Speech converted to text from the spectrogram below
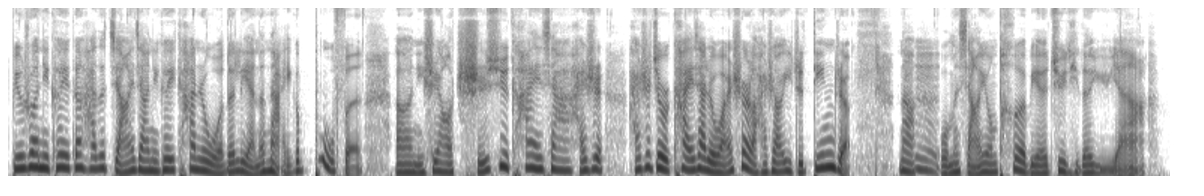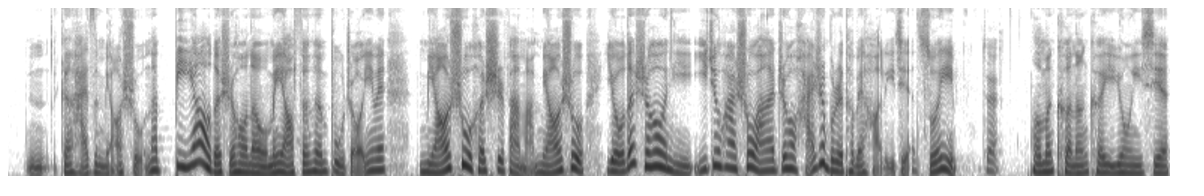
比如说，你可以跟孩子讲一讲，你可以看着我的脸的哪一个部分？呃，你是要持续看一下，还是还是就是看一下就完事儿了？还是要一直盯着？那我们想要用特别具体的语言啊。嗯，跟孩子描述，那必要的时候呢，我们也要分分步骤，因为描述和示范嘛，描述有的时候你一句话说完了之后还是不是特别好理解，所以对。我们可能可以用一些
